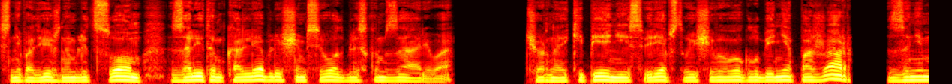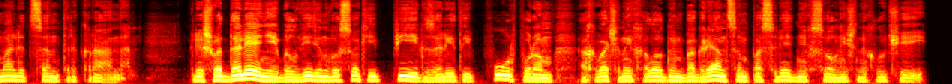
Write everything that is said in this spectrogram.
с неподвижным лицом, залитым колеблющимся отблеском зарева. Черное кипение и свирепствующий в его глубине пожар занимали центр экрана. Лишь в отдалении был виден высокий пик, залитый пурпуром, охваченный холодным багрянцем последних солнечных лучей.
